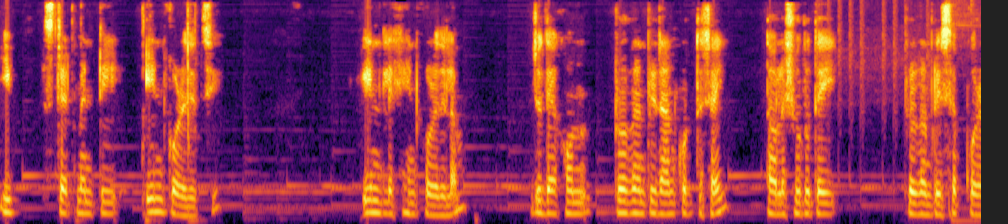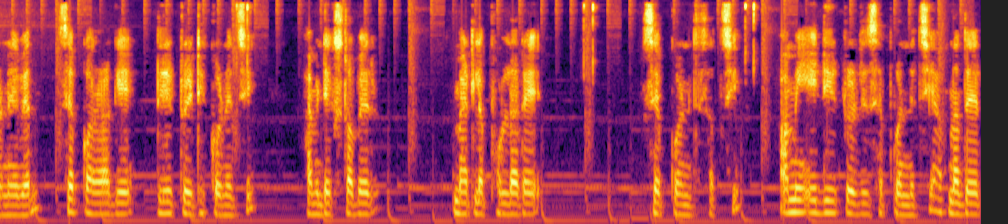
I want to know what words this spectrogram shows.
ইফ স্টেটমেন্টটি ইন্ড করে দিচ্ছি। ইন্ড লিখে ইন্ড করে দিলাম। যদি এখন প্রোগ্রামটি রান করতে চাই, তাহলে শুরুতেই প্রোগ্রামটি সেভ করে নেবেন। সেভ করার আগে ডিরেক্টরি ঠিক করে নিচ্ছি। আমি ডেস্কটপের ম্যাটল্যাব ফোল্ডারে সেভ করে নিতে চাচ্ছি। আমি এই ডিরেক্টরিটি সেভ করে নিচ্ছি। আপনাদের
